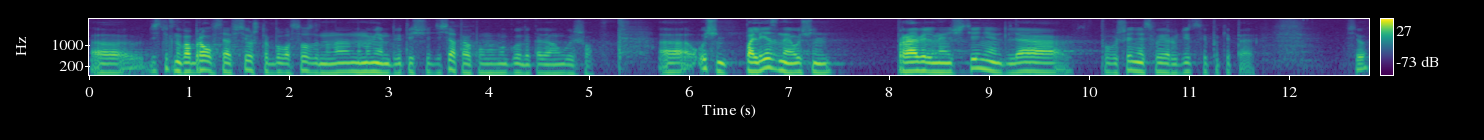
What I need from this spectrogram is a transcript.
Э, действительно вобрал в себя все, что было создано на, на момент 2010 по-моему, года, когда он вышел. Очень полезное, очень правильное чтение для повышения своей эрудиции по Китаю. Все.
